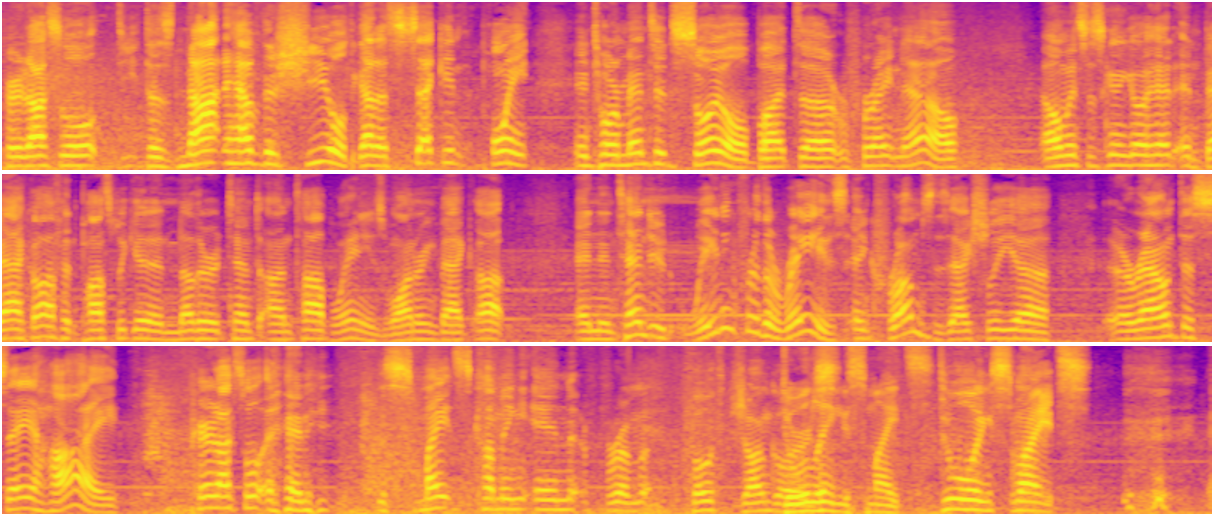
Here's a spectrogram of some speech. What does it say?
Paradoxical does not have the shield. Got a second point in Tormented Soil, but uh, right now, Elements is going to go ahead and back off and possibly get another attempt on top lane. He's wandering back up. And Nintendo waiting for the Wraiths, and Crumbs is actually uh, around to say hi. Paradoxal and the smites coming in from both junglers. Dueling smites. Dueling smites.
